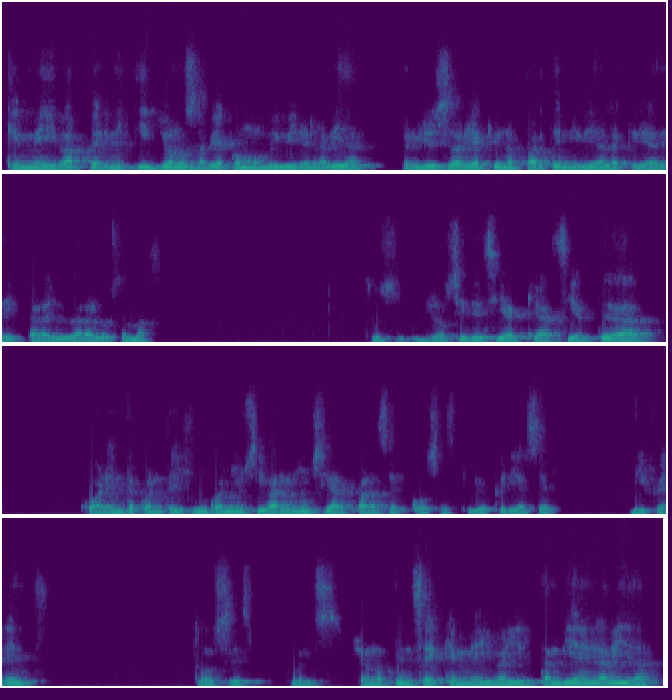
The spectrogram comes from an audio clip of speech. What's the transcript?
que me iba a permitir, yo no sabía cómo vivir en la vida, pero yo sí sabía que una parte de mi vida la quería dedicar a ayudar a los demás. Entonces yo sí decía que a cierta edad 40, 45 años iba a renunciar para hacer cosas que yo quería hacer, diferentes. Entonces, pues yo no pensé que me iba a ir tan bien en la vida,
